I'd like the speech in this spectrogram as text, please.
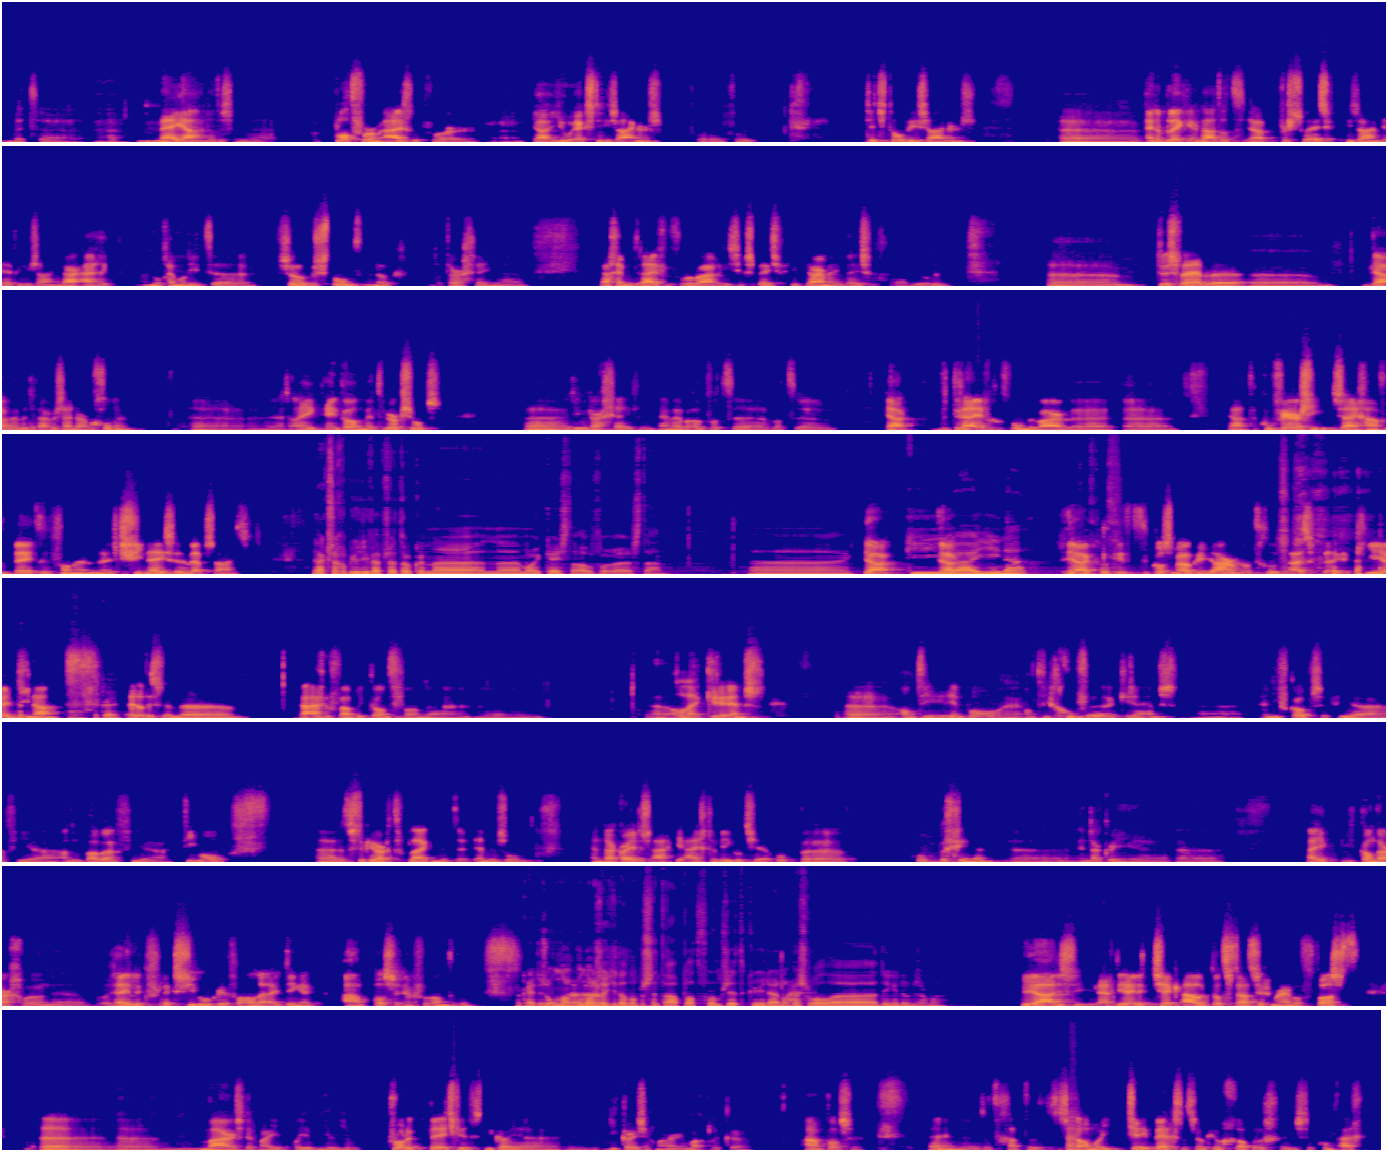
met Maya. Dat is een, platform eigenlijk voor uh, ja, UX-designers, voor, voor, digital designers. Uh, en het bleek inderdaad dat ja, persuasive design, behavior design, daar eigenlijk nog helemaal niet uh, zo bestond. En ook dat er geen, ja, geen bedrijven voor waren die zich specifiek daarmee bezig hielden. Ehm, dus we, hebben, ehm, ja, we, hebben daar, we zijn daar begonnen. aan de kant met workshops. Eh, die we daar geven. En we hebben ook wat, eh, wat eh, ja, bedrijven gevonden waar we ja, de conversie zijn gaan verbeteren van een Chinese website. Ja, ik zag op jullie website ook een, een mooie case daarover staan. ja. Kiaina? Ja, ja het kost me ook een jaar om dat goed uit te spreken. Kiaina. okay. En dat is een, ja, eigenlijk fabrikant van allerlei crèmes. Eh, anti-rimpel, eh, anti-groeven crèmes. en die verkopen ze via, via Alibaba, via Tmall. dat is natuurlijk heel erg te vergelijken met Amazon. En daar kan je dus eigenlijk je eigen winkeltje op, op beginnen. en daar kun je, je, kan daar gewoon redelijk flexibel kun van allerlei dingen aanpassen en veranderen. Oké, dus ondanks, uh, dat je dan op een centraal platform zit, kun je daar nog best wel uh, dingen doen, zeg maar. Ja, dus eigenlijk die hele checkout, dat staat zeg maar helemaal vast. Uh, maar zeg maar, je, je, je, product pages, die kan je, die kan je zeg maar makkelijk aanpassen. Hè? En dat, gaat, dat zijn allemaal JPEGs, dat is ook heel grappig. Dus er komt eigenlijk,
